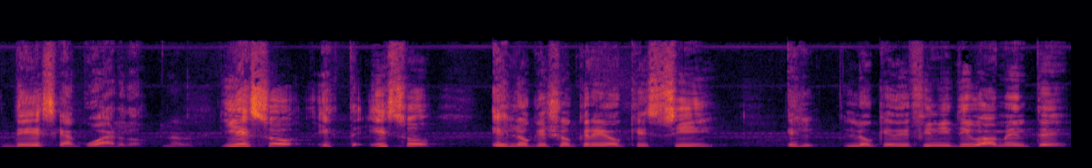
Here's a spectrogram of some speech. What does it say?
de ese acuerdo. Y eso, este, eso es lo que yo creo que sí es lo que definitivamente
